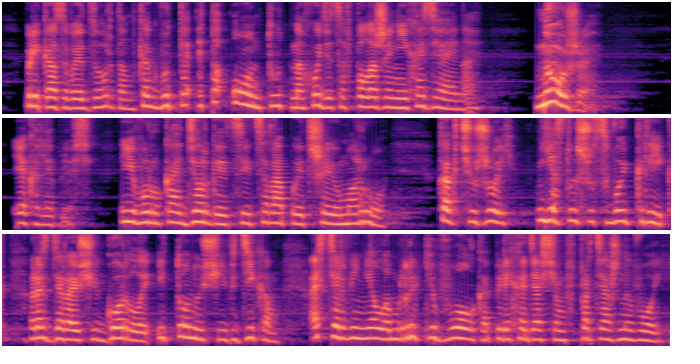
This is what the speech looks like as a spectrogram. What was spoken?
— приказывает Зордан, как будто это он тут находится в положении хозяина. «Ну же!» Я колеблюсь. Его рука дергается и царапает шею Мару, как чужой я слышу свой крик, раздирающий горло и тонущий в диком, остервенелом рыке волка, переходящем в протяжный вой.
